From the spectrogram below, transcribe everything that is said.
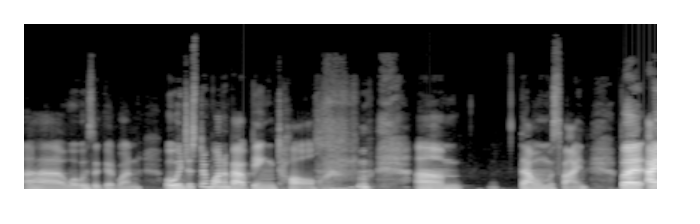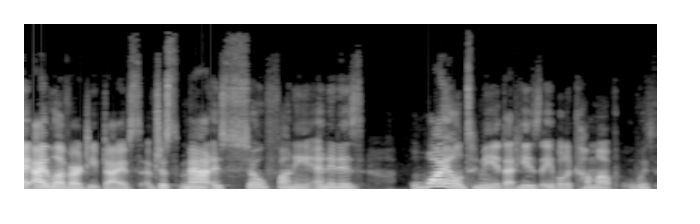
uh, what was a good one? Well, we just did one about being tall. um, that one was fine. But I, I love our deep dives. Of Just Matt is so funny, and it is wild to me that he is able to come up with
